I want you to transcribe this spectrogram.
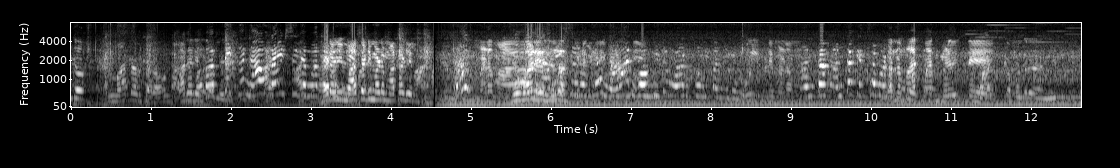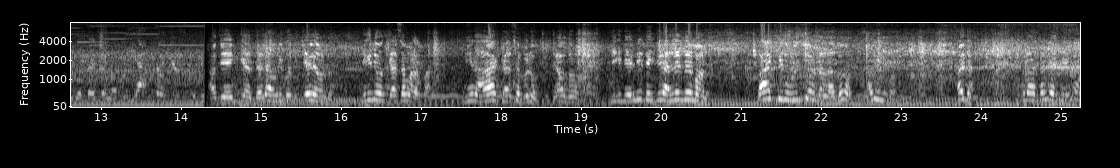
ಇದು. ಪಬ್ಲಿಕ್ ನಾವು ರೈಟ್ಸ್ ಇದೆ ನೀವು ಮಾತಾಡಿ ಮೇಡಮ್ ಮಾತಾಡಿ. ಮೇಡಮ್ ನೀವು ಮಾಡಿ ನಾನು ಹೋಗ್ಬಿಟ್ಟು ಮಾಡ್ಕೊಂಡು ಬಂದಿದ್ದೀನಿ. ಬಿಡಿ ಮೇಡಮ್. ಅಂತ ಅಂತ ಕೆಲಸ ಒಂದು ಮಾಡಿ ಮಾತು ಮಾತು ಅದು ಹೆಂಗೆ ಅಂತೇಳಿ ಅವ್ರಿಗೆ ಒಂದು ಕೇಳಿ ಅವ್ರದ್ದು. ಈಗ ನೀವು ಒಂದು ಕೆಲಸ ಮಾಡಪ್ಪ. ನೀನು ಆ ಕೆಲಸ ಬಿಡು. ಯಾವುದು? ಈಗ ಎಲ್ಲಿ ತೆಗ್ದಿರಿ ಅಲ್ಲೇ ಮಾಡು. ಬಾಕಿ ಇದು ಉಳಿಸ್ಕೊಂಡಲ್ಲ ಅದು? ಅದು. ಆಯ್ತಾ? ಆ,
